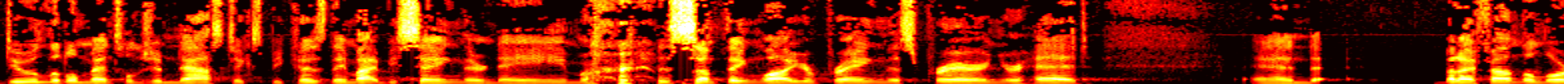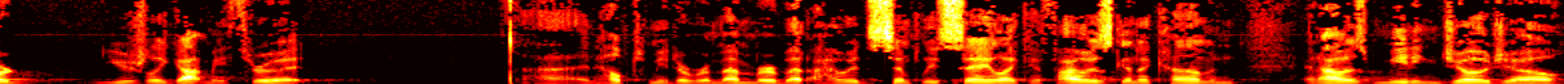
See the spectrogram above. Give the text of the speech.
do a little mental gymnastics because they might be saying their name or something while you're praying this prayer in your head. And, but I found the Lord usually got me through it uh, and helped me to remember. But I would simply say, like, if I was going to come and, and I was meeting JoJo,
